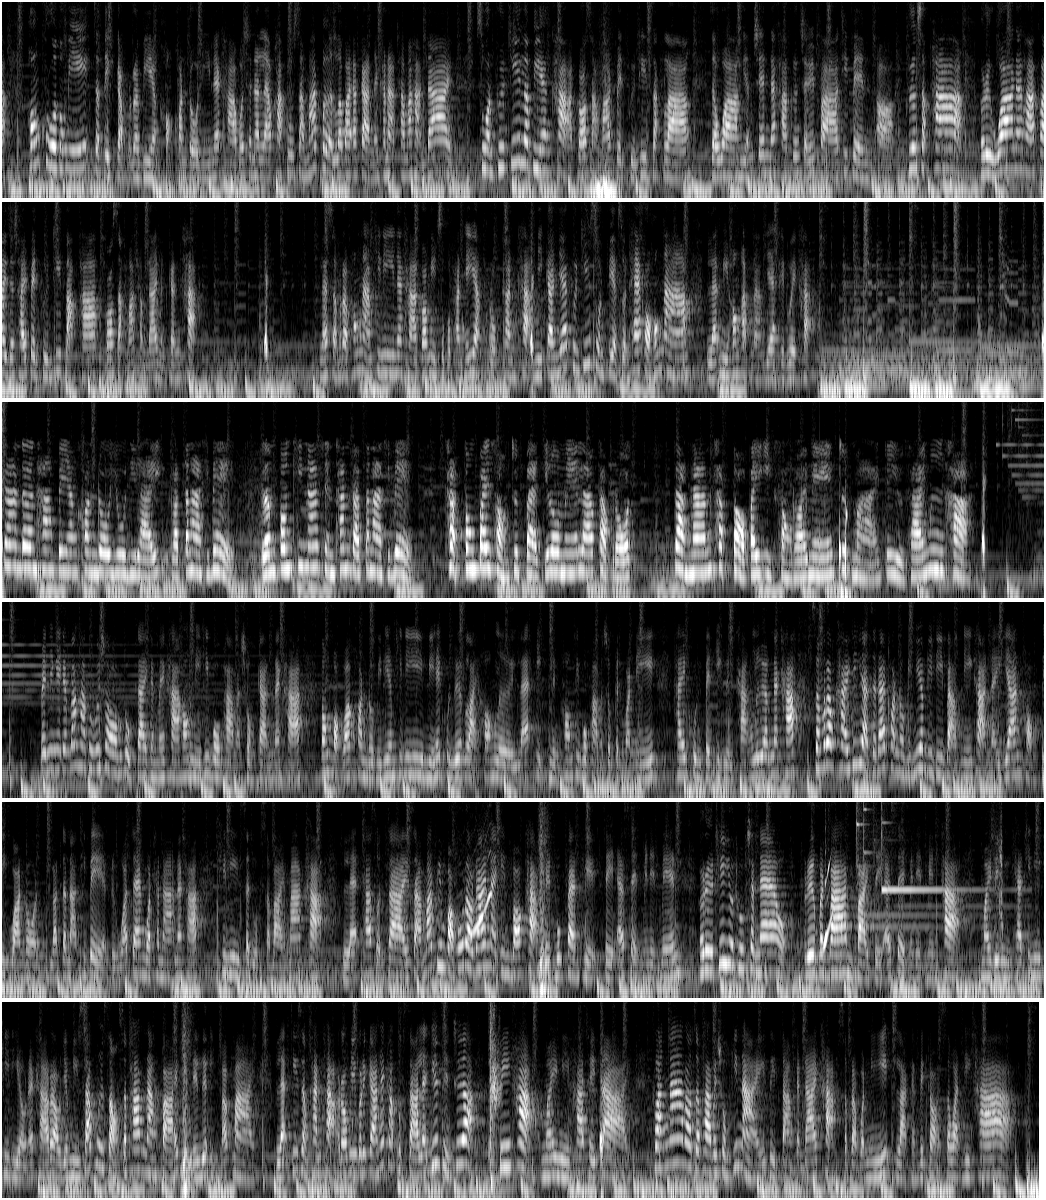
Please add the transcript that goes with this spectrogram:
ห้องครัวตรงนี้จะติดกับระเบียงของคอนโดนี้นะคะ เพราะฉะนั้นแล้วค่ะ คุณสามารถเปิดระบายอากาศในขณะทำอาหารได้ ส่วนพื้นที่ระเบียงค่ะ ก็สามารถเป็นพื้นที่ซักล้าง จะวางอย่างเช่นนะคะ เครื่องใช้ไฟฟ้าที่เป็นเอ่อเครื่องซักผ้า หรือว่านะคะใครจะใช้เป็นพื้นที่ตากผ้าก็สามารถทำได้เหมือนกันค่ะ และสำหรับห้องน้ำที่นี่นะคะ ก็มีสุขภัณฑ์ให้อย่างครบครันค่ะ มีการแยกพื้นที่ส่วนเปียกส่วนแห้งของห้องน้ำและมีห้องอาบน้ำแยกให้ด้วยค่ะ การเดินทางไปยังคอนโดยูดีไลท์รัตนาธิเบศเริ่มต้นที่หน้าเซ็นทรัลรัตนาธิเบศขับตรงไป 2.8 กิโลเมตรแล้วกลับรถ จากนั้นขับต่อไปอีก 200 เมตร จุดหมายจะอยู่ซ้ายมือค่ะ เป็นยังไงกันบ้างคะคุณผู้ชมถูกใจกันไหมคะห้องนี้ที่โบพามาชมกันนะคะ ต้องบอกว่าคอนโดมิเนียมที่นี่มีให้คุณเลือกหลายห้องเลย และอีกหนึ่งห้องที่โบพามาชมกันวันนี้ ให้คุณเป็นอีกหนึ่งทางเลือกนะคะสำหรับใครที่อยากจะได้คอนโดมิเนียมดีๆ แบบนี้ค่ะ ในย่านของติวานนท์รัตนาธิเบศหรือว่าแจ้งวัฒนะนะคะ ที่นี่สะดวกสบายมากค่ะ และถ้าสนใจสามารถพิมพ์บอกพวกเราได้ใน inbox ค่ะ Facebook Fanpage J Asset Management หรือที่ YouTube Channel เรื่องบ้านๆ by J Asset Management ค่ะไม่ได้มีแค่ที่นี่ที่เดียวนะคะ เรายังมีซับมือสองสภาพนางฟ้าให้คุณได้เลือกอีกมากมาย และที่สำคัญค่ะ เรามีบริการให้คำปรึกษาและยื่นสินเชื่อฟรีค่ะ ไม่มีค่าใช้จ่าย ครั้งหน้าเราจะพาไปชมที่ไหนติดตามกันได้ค่ะสำหรับวันนี้ลากันไปก่อน สวัสดีค่ะ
